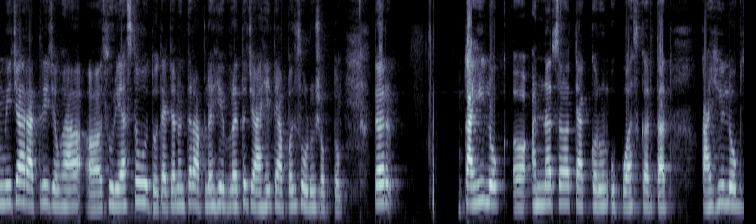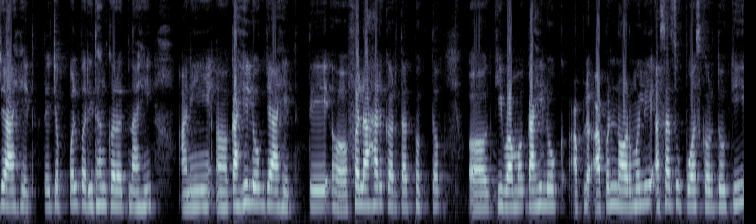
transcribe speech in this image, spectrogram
नवमीच्या रात्री जेव्हा सूर्यास्त होतो त्याच्यानंतर आपलं हे व्रत जे आहे ते आपण सोडू शकतो. तर काही लोक अन्नाचा त्याग करून उपवास करतात. काही लोक जे आहेत ते चप्पल परिधान करत नाही. आणि काही लोक जे आहेत ते फलाहार करतात फक्त. किंवा मग काही लोक आपलं आपण नॉर्मली असाच उपवास करतो की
